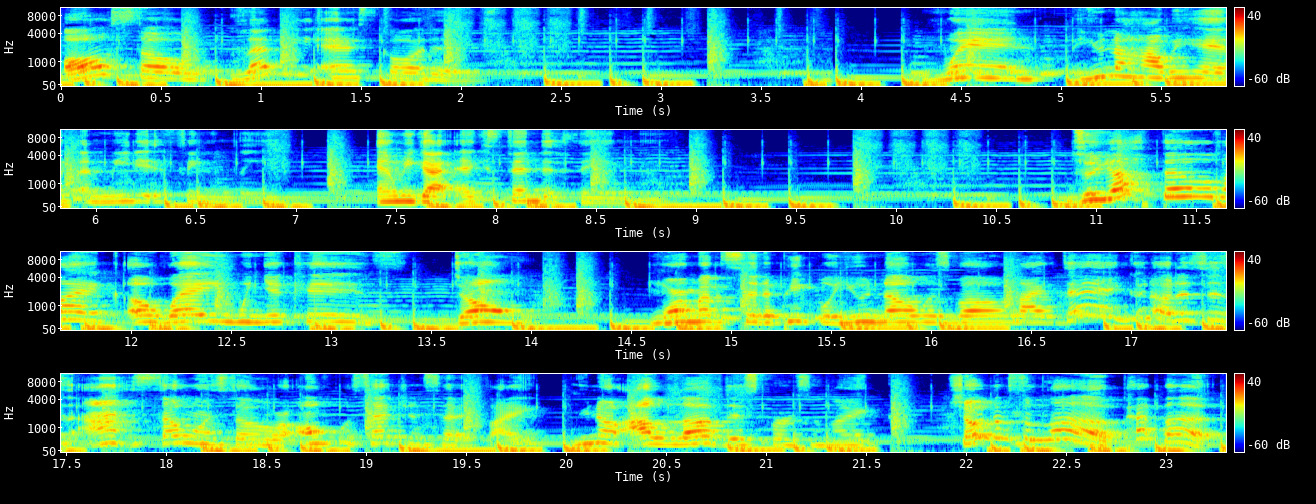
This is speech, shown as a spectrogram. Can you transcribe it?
also, let me ask all this. When you know how we have immediate family and we got extended family, do y'all feel like a way when your kids don't warm up to the people you know as well? Like, dang, you know, this is Aunt so and so or Uncle such and such. Like, you know, I love this person. Like, show them some love, pep up.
